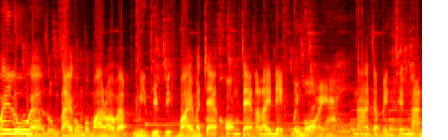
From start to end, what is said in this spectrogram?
ไม่รู้ไงสงสัยคงประมาณว่าแบบมีทริปบิ๊กไบค์มาแจกของแจกอะไรเด็กบ่อยเป็นส่วนใหญ่ ๆ น่าจะเป็นเช่นนั้น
